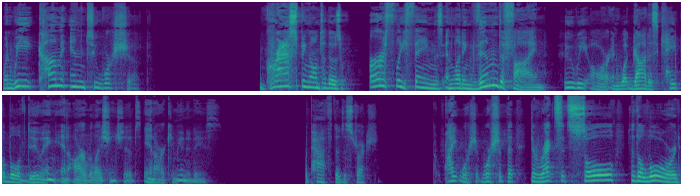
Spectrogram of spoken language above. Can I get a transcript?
when we come into worship, grasping onto those earthly things and letting them define who we are and what God is capable of doing in our relationships, in our communities. The path to destruction. But right worship, worship that directs its soul to the Lord,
